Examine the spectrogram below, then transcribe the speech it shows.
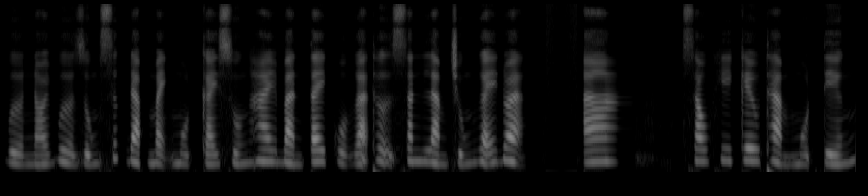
vừa nói vừa dùng sức đạp mạnh một cái xuống hai bàn tay của gã thợ săn làm chúng gãy đoạn. A! sau khi kêu thảm một tiếng,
